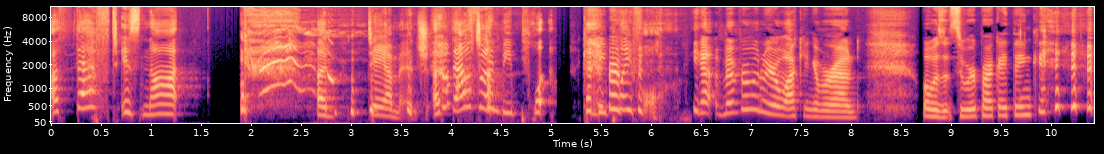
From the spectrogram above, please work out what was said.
A theft is not a damage. A theft can be pl- can be playful. Yeah, remember when we were walking him around? What was it, Seward Park? I think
